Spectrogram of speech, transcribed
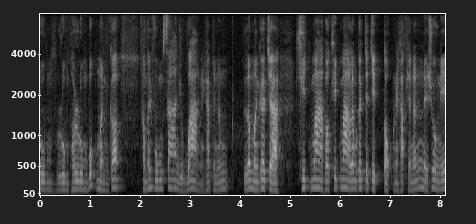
รุมรุมพอรุมปุ๊บมันก็ทำให้ฟุ้งซ่านอยู่บ้างนะครับเพราะนั้นแล้วมันก็จะ คิดมากพอคิดมากแล้วมันก็จะจิตตกนะครับ ฉะนั้นในช่วงนี้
